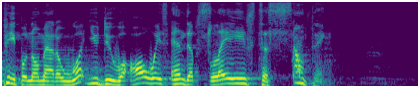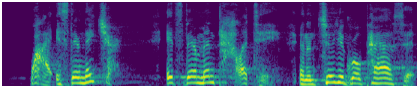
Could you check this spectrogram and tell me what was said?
people, no matter what you do, will always end up slaves to something. Why? It's their nature. It's their mentality. And until you grow past it,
